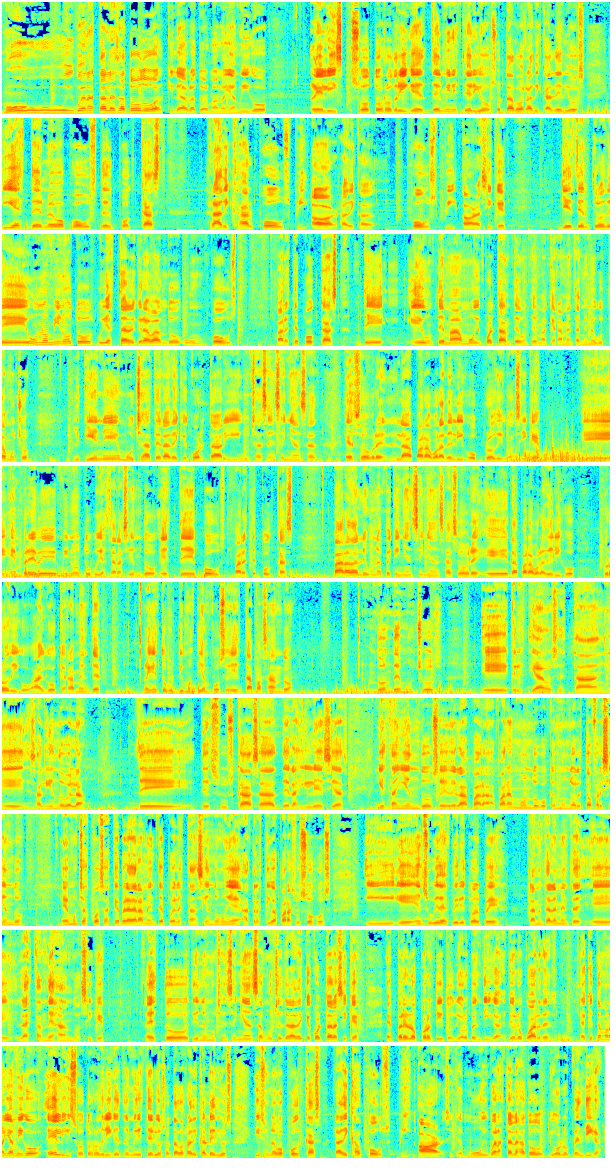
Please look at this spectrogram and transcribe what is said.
Muy buenas tardes a todos. Aquí le habla tu hermano y amigo Elis Soto Rodríguez del Ministerio Soldado Radical de Dios y este nuevo post del podcast Radical Post PR. Radical Post PR. Así que dentro de unos minutos voy a estar grabando un post para este podcast de eh, un tema muy importante, un tema que realmente a mí me gusta mucho y tiene mucha tela de que cortar y muchas enseñanzas. Es sobre la parábola del hijo pródigo. Así que eh, en breve minutos voy a estar haciendo este post para este podcast para darle una pequeña enseñanza sobre eh, la parábola del hijo pródigo. Algo que realmente en estos últimos tiempos está pasando donde muchos eh, cristianos están saliendo verdad de, sus casas, de las iglesias y están yéndose Para, para el mundo porque el mundo le está ofreciendo eh, muchas cosas que verdaderamente pues le están siendo muy atractivas para sus ojos y eh, en su vida espiritual pues lamentablemente eh, la están dejando. Así que esto tiene mucha enseñanza, mucha tela de que cortar, así que espérenlo prontito. Dios los bendiga y Dios los guarde. Y aquí está hermano y amigo Eli Soto Rodríguez del Ministerio Soldados Radical de Dios y su nuevo podcast Radical Post PR. Así que muy buenas tardes a todos. Dios los bendiga.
